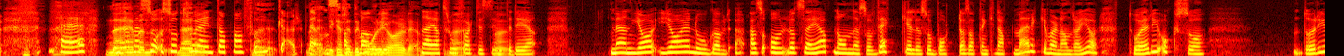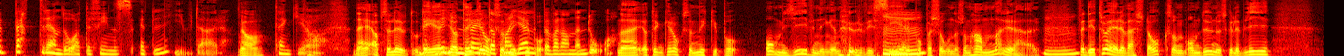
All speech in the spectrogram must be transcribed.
Nej, nej, men, men- så, så nej, tror jag inte att man funkar Nej, ens. det kanske inte går att göra det. Nej, jag tror faktiskt inte det. Men jag, jag är nog av, alltså om, låt säga att någon är så väck eller så borta så att den knappt märker vad den andra gör. Då är det ju också, då är det ju bättre ändå att det finns ett liv där, Ja, tänker jag. nej absolut. Och Det, det, det jag hindrar ju tänker inte att också man mycket hjälper på, varandra ändå. nej, jag tänker också mycket på omgivningen, hur vi ser Mm. på personer som hamnar i det här. För det tror jag är det värsta också, om, om du nu skulle bli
